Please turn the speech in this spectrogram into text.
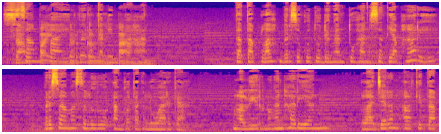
sampai berkelimpahan? Tetaplah bersekutu dengan Tuhan setiap hari bersama seluruh anggota keluarga melalui renungan harian, pelajaran Alkitab,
